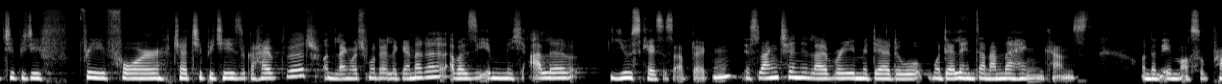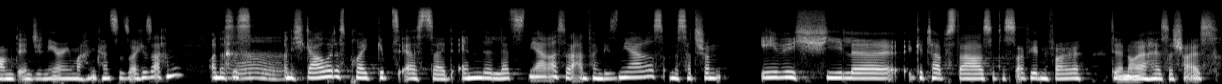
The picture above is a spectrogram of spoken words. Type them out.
GPT-3 ChatGPT so gehypt wird und Language Modelle generell, aber sie eben nicht alle Use Cases abdecken. Ist Langchain eine Library, mit der du Modelle hintereinander hängen kannst und dann eben auch so Prompt Engineering machen kannst und solche Sachen. Und das ah. ist, und ich glaube, das Projekt gibt's erst seit Ende letzten Jahres oder Anfang diesen Jahres und das hat schon ewig viele GitHub-Stars. Das ist auf jeden Fall der neue heiße Scheiß,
